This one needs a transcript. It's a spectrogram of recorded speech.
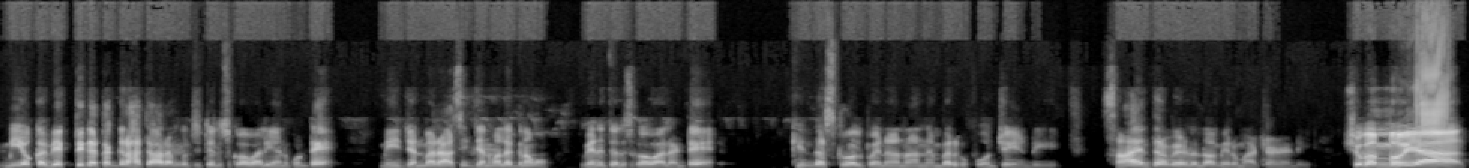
మీ యొక్క వ్యక్తిగత గ్రహచారం గురించి తెలుసుకోవాలి అనుకుంటే మీ జన్మరాశి జన్మలగ్నము ఇవన్నీ తెలుసుకోవాలంటే కింద స్క్రోల్ పైన నా నెంబర్కు ఫోన్ చేయండి. సాయంత్రం వేళలో మీరు మాట్లాడండి. శుభం భూయాత్.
